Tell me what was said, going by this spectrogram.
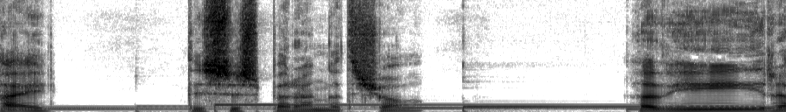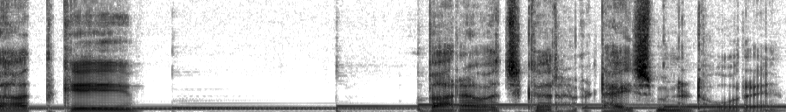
Hi this is Parangat Shaw अभी रात के बारह बजकर अट्ठाईस मिनट हो रहे हैं।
